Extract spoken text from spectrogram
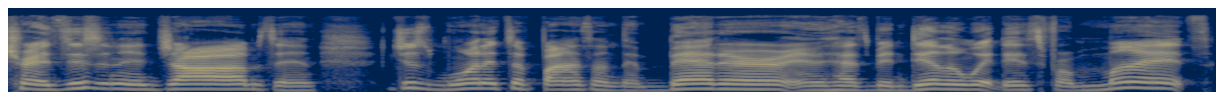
transitioning jobs and just wanted to find something better and has been dealing with this for months.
